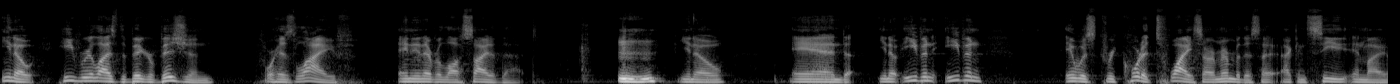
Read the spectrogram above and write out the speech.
you know, he realized the bigger vision for his life and he never lost sight of that. Mm-hmm. You know, and you know even even it was recorded twice. I remember this. I, I can see in my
